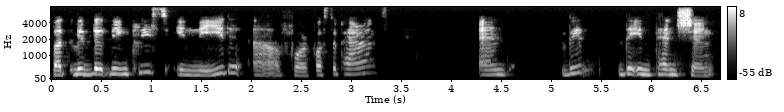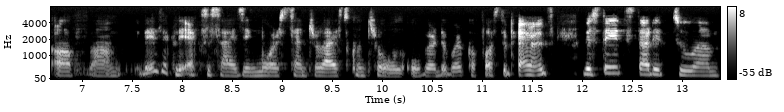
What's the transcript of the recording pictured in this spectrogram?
But with the, the increase in need uh, for foster parents, and with the intention of um, basically exercising more centralized control over the work of foster parents, the state started to um,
